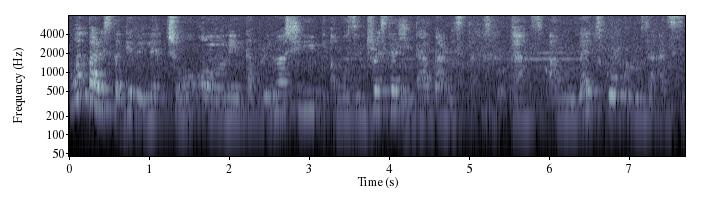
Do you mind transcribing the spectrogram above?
one barrister gave a lecture on entrepreneurship. I was interested in that barrister that I would like to go closer and see.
